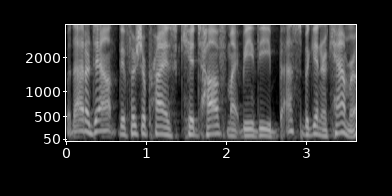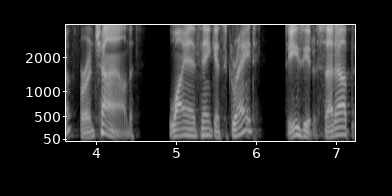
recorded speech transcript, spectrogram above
Without a doubt, the Fisher Price Kid Tough might be the best beginner camera for a child. Why I think it's great? It's easy to set up,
